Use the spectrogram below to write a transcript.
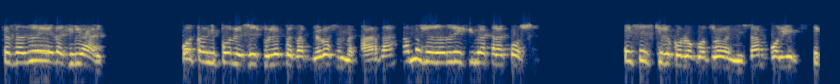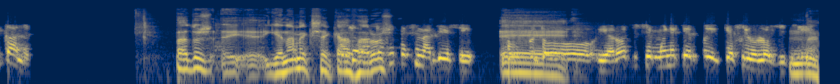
και θα λέει ένα χιλιάρι. Όταν λοιπόν εσείς του λέτε θα πληρώσω με κάρτα, αμέσως θα λέει 1300. Εσείς κύριε Κολοκοτρώνη, σαν πολίτης, τι κάνετε; Πάντως, για να είμαι Δεν ξέρω αν ξεκάθαρος. το έχετε συναντήσει. Ε, Το- το- η ερώτηση μου είναι και, και φιλολογική. Ναι.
